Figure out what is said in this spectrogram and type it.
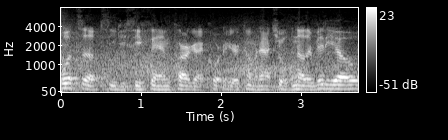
What's up CGC fam, Car Guy Court here coming at you with another video.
